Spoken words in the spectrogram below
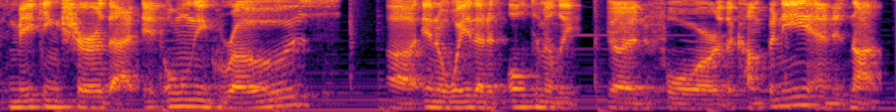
it's making sure that it only grows uh, in a way that is ultimately good for the company and is not,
